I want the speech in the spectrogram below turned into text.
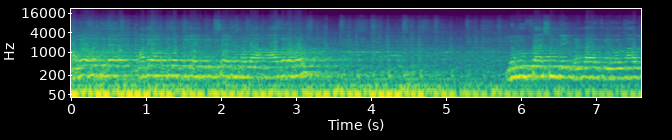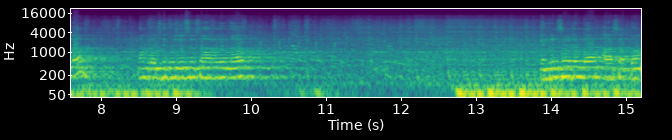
മലയാളത്തിലെ മലയാളത്തിന്റെ പ്രിയ ഇൻവെൻസേഷനുള്ള ആദരവ് ലുലു ഫാഷൻ വീക്ക് രണ്ടായിരത്തി ഇരുപത്തിനാലിൽ നമ്മുടെ ജിത്തു ജോസഫ് സാറിൽ നിന്ന് ചേട്ടന്റെ ആ ശബ്ദം?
